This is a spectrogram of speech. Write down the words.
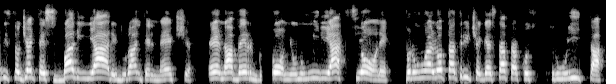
visto gente sbadigliare durante il match. È una vergogna, un'umiliazione per una lottatrice che è stata costruita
